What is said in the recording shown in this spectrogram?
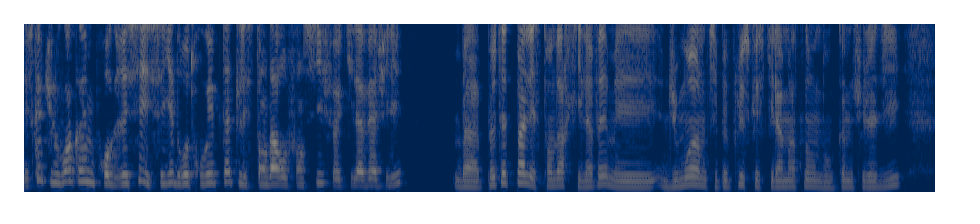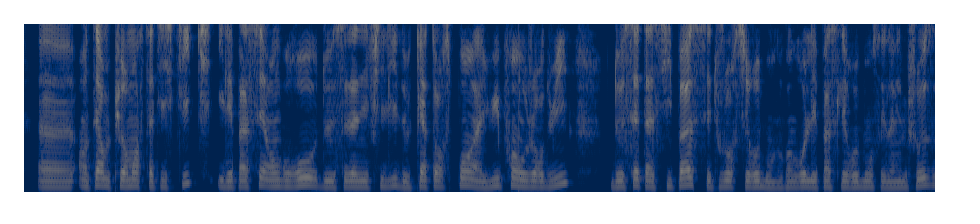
Est-ce que tu le vois quand même progresser, essayer de retrouver peut-être les standards offensifs qu'il avait affilés bah, peut-être pas les standards qu'il avait, mais du moins un petit peu plus que ce qu'il a maintenant. Donc, comme tu l'as dit, en termes purement statistiques, il est passé en gros de ses années Philly de 14 points à 8 points aujourd'hui, de 7 à 6 passes, c'est toujours 6 rebonds. Donc en gros, les passes, les rebonds, c'est la même chose.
